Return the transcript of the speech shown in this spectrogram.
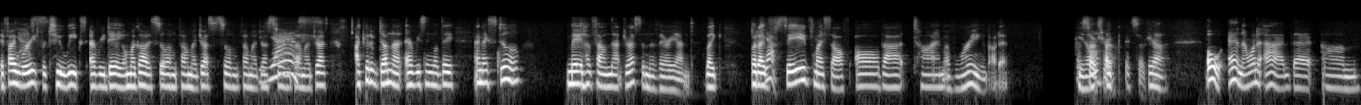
If I worried for 2 weeks every day, oh my god, I still haven't found my dress, I still haven't found my dress, still haven't found my dress. I could have done that every single day and I still may have found that dress in the very end. Like, but I've Yeah. saved myself all that time of worrying about it. You It's know, so true. like, it's so true. yeah. Oh, and I want to add that um,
